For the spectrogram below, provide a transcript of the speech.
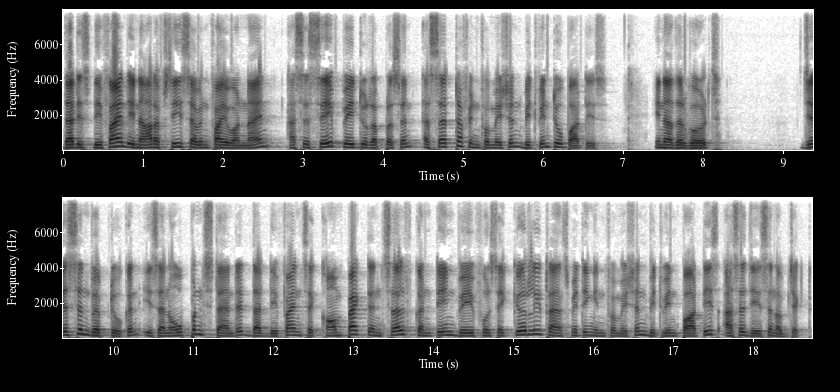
that is defined in RFC 7519 as a safe way to represent a set of information between two parties. In other words, JSON Web Token is an open standard that defines a compact and self-contained way for securely transmitting information between parties as a JSON object.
